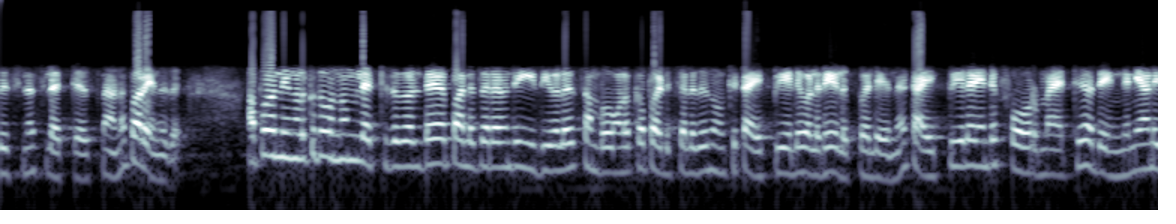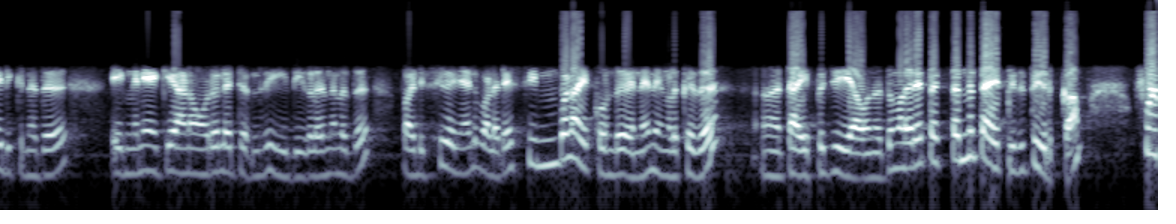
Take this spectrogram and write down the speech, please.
ബിസിനസ് ലെറ്റേഴ്സ് എന്നാണ് പറയുന്നത്. അപ്പോൾ നിങ്ങൾക്ക് തോന്നും ലെറ്ററുകളുടെ പലതരം രീതികൾ സംഭവങ്ങളൊക്കെ പഠിച്ചാൽ അത് നോക്കി ടൈപ്പ് ചെയ്യൽ വളരെ എളുപ്പമല്ലേ എന്ന്. ടൈപ്പ് ചെയ്യൽ അതിന്റെ ഫോർമാറ്റ് അത് എങ്ങനെയാണ് ഇരിക്കുന്നത് എങ്ങനെയൊക്കെയാണ് ഓരോ ലെറ്ററിന്റെ രീതികൾ എന്നുള്ളത് പഠിച്ചു കഴിഞ്ഞാൽ വളരെ സിമ്പിൾ ആയിക്കൊണ്ട് തന്നെ നിങ്ങൾക്കിത് ടൈപ്പ് ചെയ്യാവുന്നതും വളരെ പെട്ടെന്ന് ടൈപ്പ് ചെയ്ത് തീർക്കാം. ഫുൾ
